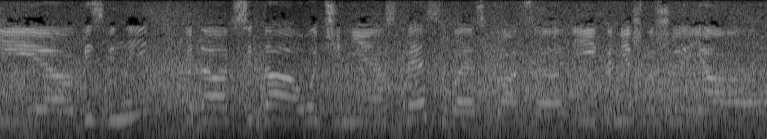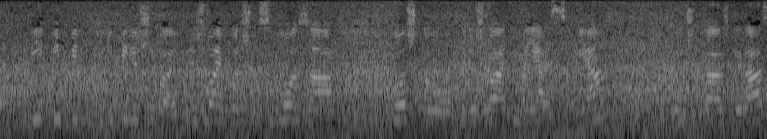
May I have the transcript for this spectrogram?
и э, без вины это всегда очень стрессовая ситуация. И, конечно же, я и, и, и переживаю. Переживаю больше всего за то, что переживает моя семья. Потому что каждый раз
